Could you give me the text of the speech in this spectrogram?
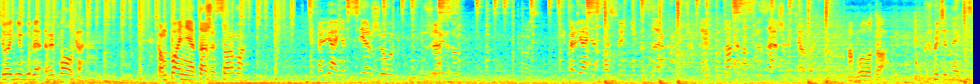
Сьогодні буде рибалка. Компанія та же сама. Італіянець Сержіо Джексон. Ось. Італіянець нас сьогодні везе. Коротше. Куди ти нас везеш хоча б? На болота. Коротше, на якісь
